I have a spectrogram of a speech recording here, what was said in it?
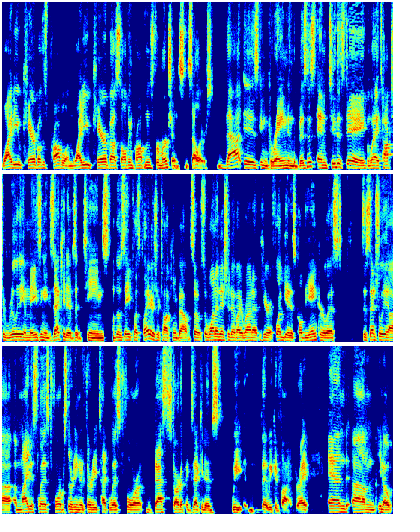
why do you care about this problem? Why do you care about solving problems for merchants and sellers? That is ingrained in the business. And to this day, when I talk to really amazing executives at teams, those A plus players you're talking about. So, so one initiative I run at here at Floodgate is called the Anchor List. It's essentially a, a Midas list, Forbes 30 under 30 type list for the best startup executives we that we could find, right? And um, you know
